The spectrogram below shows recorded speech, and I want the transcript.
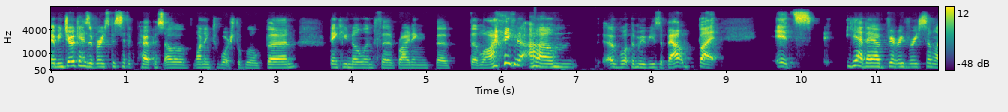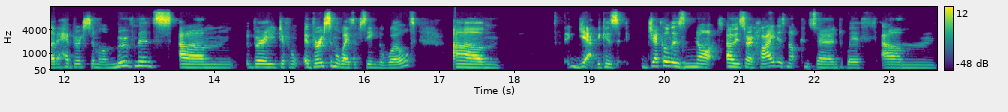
I mean, Joker has a very specific purpose of wanting to watch the world burn. Thank you, Nolan, for writing the the line um, of what the movie is about, but it's yeah they are very very similar. They have very similar movements um very different uh, very similar ways of seeing the world. Um yeah because jekyll is not oh sorry hyde is not concerned with um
